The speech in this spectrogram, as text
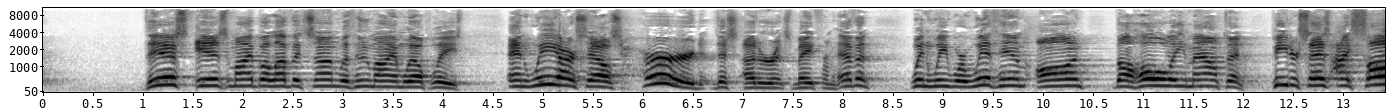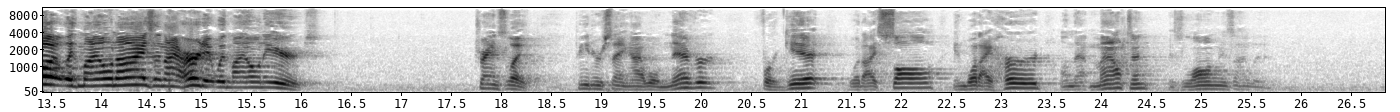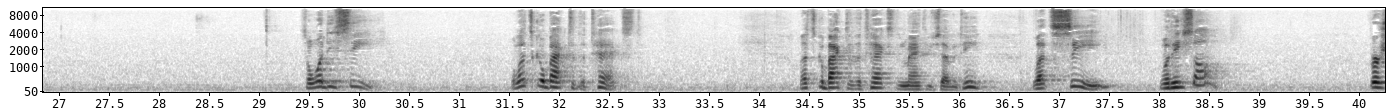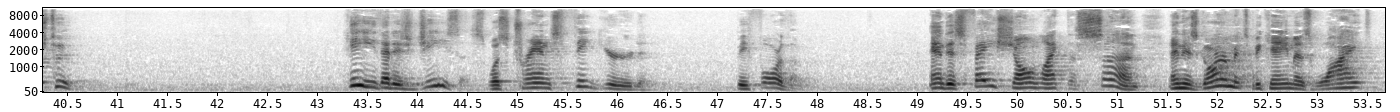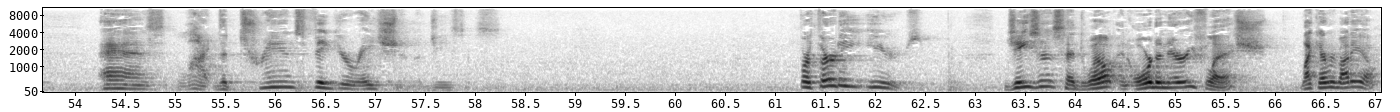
this is my beloved Son with whom I am well pleased. And we ourselves heard this utterance made from heaven when we were with him on the holy mountain. Peter says, I saw it with my own eyes and I heard it with my own ears. Translate. Peter saying, I will never forget what I saw and what I heard on that mountain as long as I live. So, what did he see? Well, let's go back to the text. Let's go back to the text in Matthew 17. Let's see what he saw. Verse 2. He, that is Jesus, was transfigured before them, and his face shone like the sun, and his garments became as white as light. The transfiguration of Jesus. For 30 years, Jesus had dwelt in ordinary flesh like everybody else.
